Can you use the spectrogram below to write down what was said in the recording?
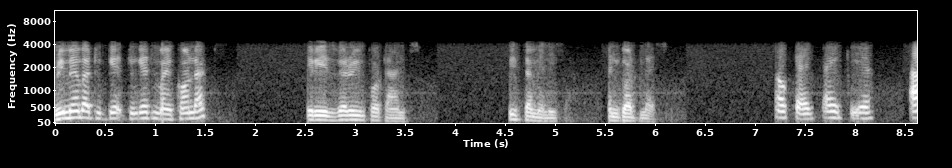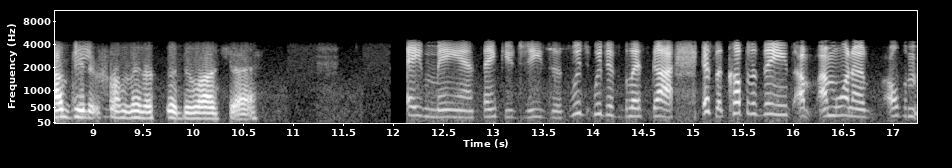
Remember to get to get my contact. It is very important. Sister Melissa, and God bless you. Okay, thank you. I'll get it from Minister Derashay. Amen. Thank you, Jesus. We we just bless God. It's a couple of things. I'm I'm going to open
